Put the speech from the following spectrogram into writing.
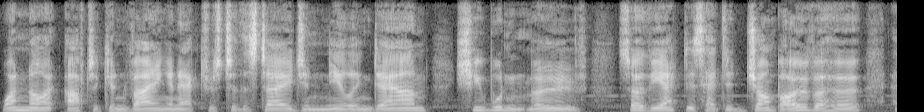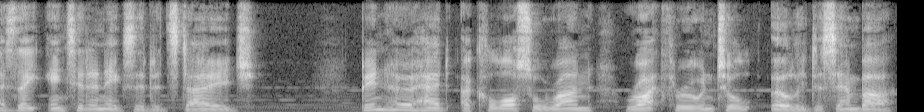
one night after conveying an actress to the stage and kneeling down, she wouldn't move, so the actors had to jump over her as they entered and exited stage. Ben Hur had a colossal run right through until early December.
